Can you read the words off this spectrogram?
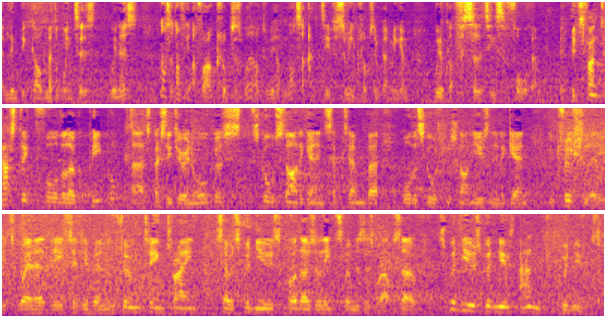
Olympic gold medal winners, winners, and also don't forget for our clubs as well because we have lots of active swimming clubs in Birmingham. We've got facilities for them. It's fantastic for the local people, uh, especially during August. Schools start again in September. All the schools can start using it again. And crucially, it's where the City of Birmingham swimming team train. So it's good news for those elite swimmers as well. So it's good news, good news, and good news.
